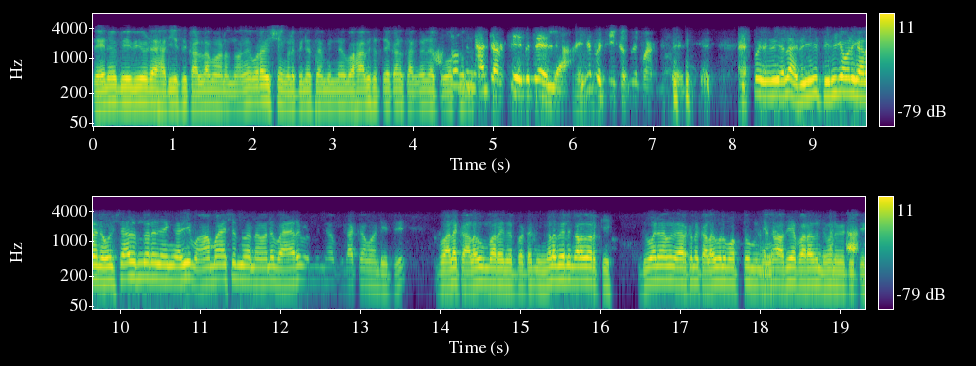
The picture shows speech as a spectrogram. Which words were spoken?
സേനു ബേബിയുടെ ഹദീസ് കള്ളമാണെന്നും അങ്ങനെ കുറെ വിഷയങ്ങൾ പിന്നെ പിന്നെ വഹാബിസത്തേക്കാണ് സംഘടന ഇപ്പൊ അല്ല ഇത് ഈ തിരികെ വേണ്ടി കാരണം നൗഷാദ് എന്ന് പറഞ്ഞ ഞങ്ങൾ ഈ മാമാശം എന്ന് പറഞ്ഞ അവന്റെ വയറ് ഇതാക്കാൻ വേണ്ടിയിട്ട് പല കളവും പറയുന്നപ്പെട്ട നിങ്ങളെ പേരും കളവ് ഇറക്കി. ഇതുപോലെ നമ്മൾ ഇറക്കുന്ന കളവുകൾ മൊത്തം ഞങ്ങൾ അതേ പറയുന്നുണ്ട് ഇവനെ പറ്റിയിട്ട്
